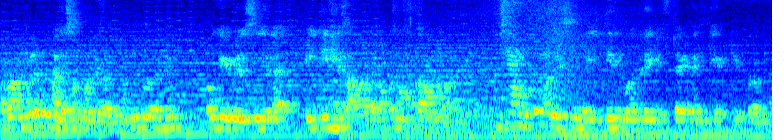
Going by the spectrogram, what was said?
അപ്പോൾ അത് നല്ല സപ്പോർട്ട് ആയിരുന്നു അങ്കിൾ പറഞ്ഞു okay will see eighteen years ആവട്ടെ നമുക്ക് നോക്കാമെന്ന് പറഞ്ഞു. പക്ഷെ ഞാൻ ഒട്ടും പ്രതീക്ഷിച്ചില്ല എയ്റ്റീൻ ബർത്ത്ഡേ ഗിഫ്റ്റ് ആയിട്ട് എനിക്ക് കിട്ടുമെന്ന്.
